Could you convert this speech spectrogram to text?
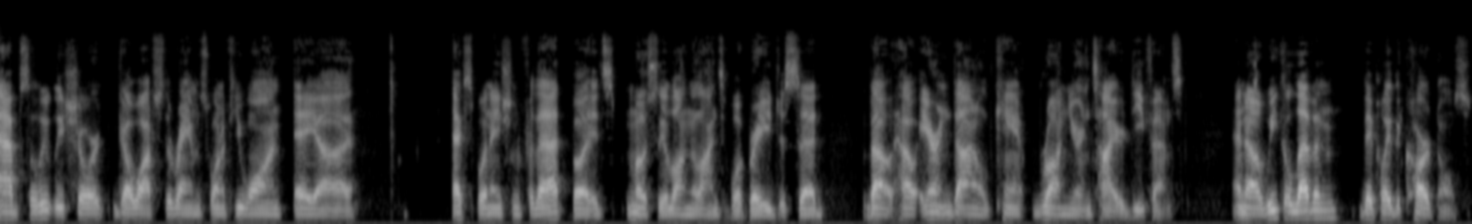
absolutely short. Go watch the Rams one if you want a uh, explanation for that, but it's mostly along the lines of what Brady just said about how Aaron Donald can't run your entire defense. And uh, week 11, they played the Cardinals,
